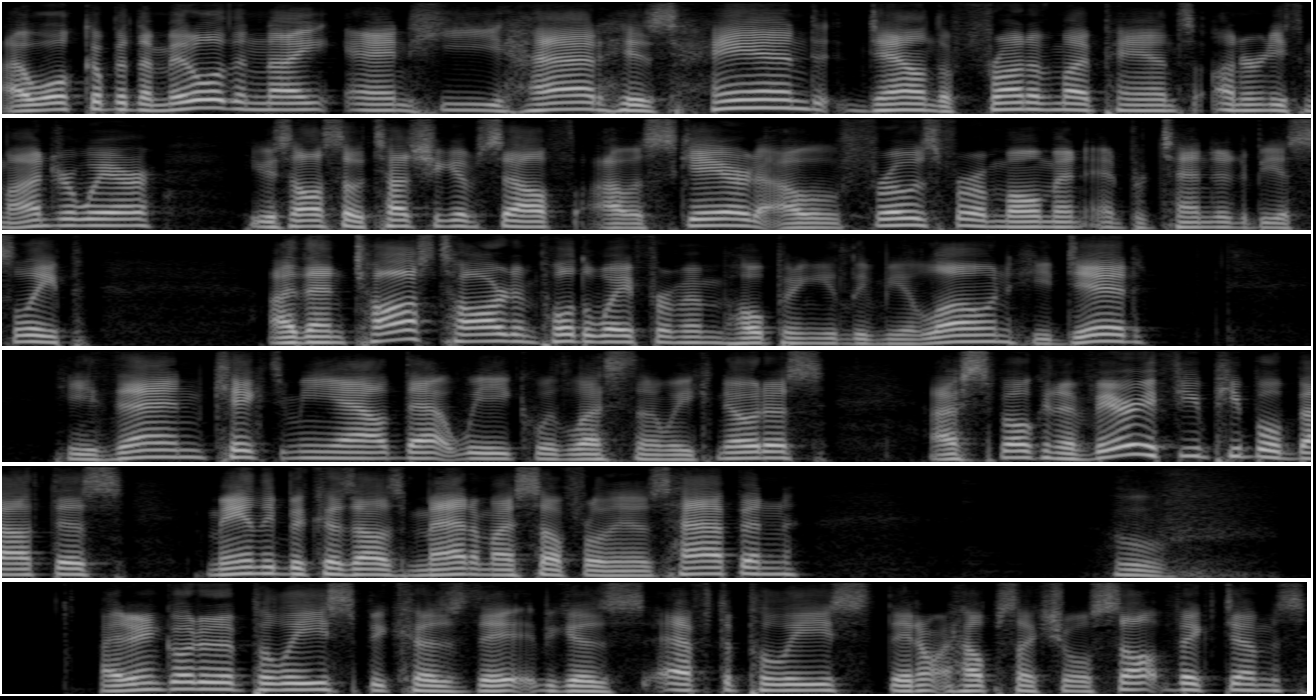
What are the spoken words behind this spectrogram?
I woke up in the middle of the night and he had his hand down the front of my pants underneath my underwear. He was also touching himself. I was scared. I froze for a moment and pretended to be asleep. I then tossed hard and pulled away from him, hoping he'd leave me alone. He did. He then kicked me out that week with less than a week notice. I've spoken to very few people about this, mainly because I was mad at myself for letting this happen. Oof. I didn't go to the police because they because f the police. They don't help sexual assault victims.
